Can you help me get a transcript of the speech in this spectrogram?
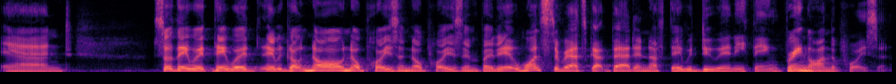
and so they would they would they would go no no poison no poison, but it, once the rats got bad enough, they would do anything, bring on the poison,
